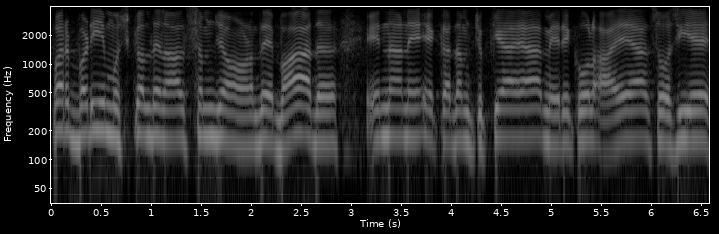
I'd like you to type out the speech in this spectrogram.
ਪਰ ਬੜੀ ਮੁਸ਼ਕਲ ਦੇ ਨਾਲ ਸਮਝਾਉਣ ਦੇ ਬਾਅਦ ਇਹਨਾਂ ਨੇ ਇਹ ਕਦਮ ਚੁੱਕਿਆ ਆ, ਮੇਰੇ ਕੋਲ ਆਏ ਆ। ਸੋ ਅਸੀਂ ਇਹ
